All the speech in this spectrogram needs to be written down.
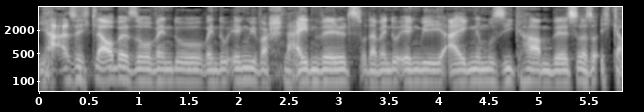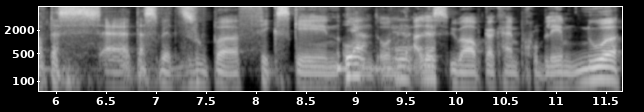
Ja, also ich glaube, so wenn du wenn du irgendwie was schneiden willst oder wenn du irgendwie eigene Musik haben willst oder so, ich glaube, das äh, das wird super fix gehen ja, und und ja, alles ja. überhaupt gar kein Problem. Nur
